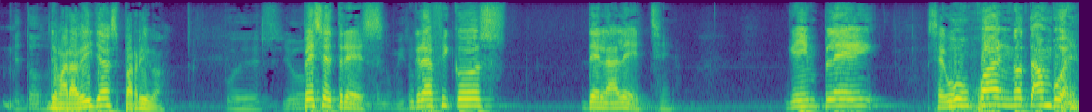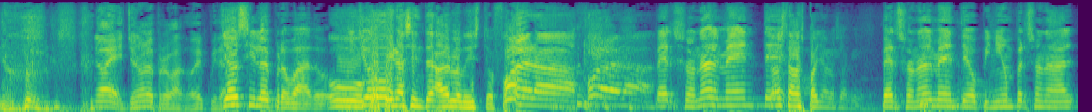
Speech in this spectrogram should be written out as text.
De todo. de maravillas para arriba. Pues yo. PS3. Gráficos de la leche. Gameplay, según Juan, no tan bueno. No, eh, yo no lo he probado, eh, cuidado. Yo sí lo he probado. Uh, Y ¿qué yo, opinas sin haberlo visto? ¡Fuera! ¡Fuera! personalmente, ¿Dónde están los españoles aquí? personalmente, opinión personal,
